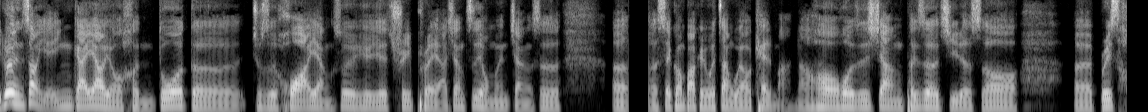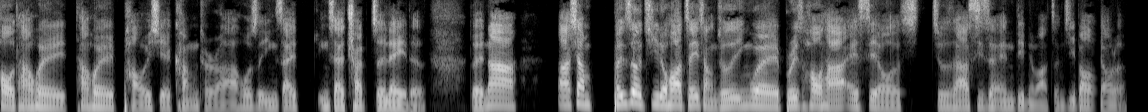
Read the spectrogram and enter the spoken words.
论上也应该要有很多的，就是花样，所以有些 trick play 啊，像之前我们讲的是，呃呃 second bucket 会站 wildcat 嘛，然后或者是像喷射机的时候，呃，Breece Hall 他会他会跑一些 counter 啊，或是 inside inside trap 之类的。对，那那像喷射机的话，这一场就是因为 Breece Hall 他 ACL 就是他 season ending 的嘛，整季报销了。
